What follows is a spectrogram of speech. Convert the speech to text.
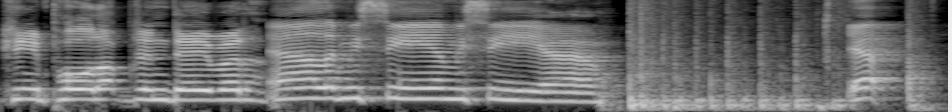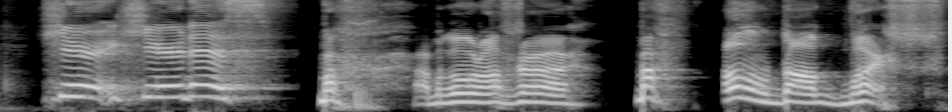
Can you pull it up, then, David? Uh, let me see, let me see. Uh, yep. Here, here it is. I'm going after old dog voice.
